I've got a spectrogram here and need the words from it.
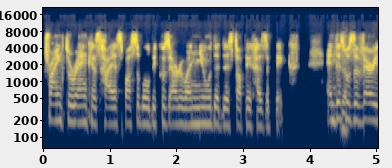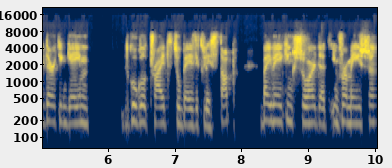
trying to rank as high as possible because everyone knew that this topic has a pick. And this yeah. was a very dirty game Google tried to basically stop by making sure that information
